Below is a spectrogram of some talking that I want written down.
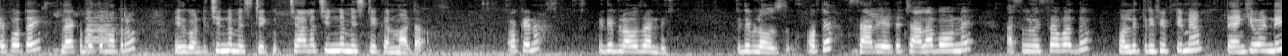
అయిపోతాయి. లేకపోతే మాత్రం ఇదిగోండి చిన్న మిస్టేక్. చాలా చిన్న మిస్టేక్ అనమాట ఓకేనా? ఇది బ్లౌజ్ అండి. ఇది బ్లౌజ్. ఓకే? శారీ అయితే చాలా బాగున్నాయి. అసలు మిస్ అవ్వద్దు. Only three fifty ma'am thank you అండి.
